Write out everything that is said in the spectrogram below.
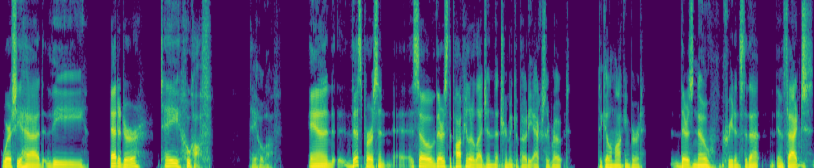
where she had the editor, Tay Hohoff. Tay And this person, uh, so there's the popular legend that Truman Capote actually wrote To Kill a Mockingbird. There's no credence to that. In fact,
